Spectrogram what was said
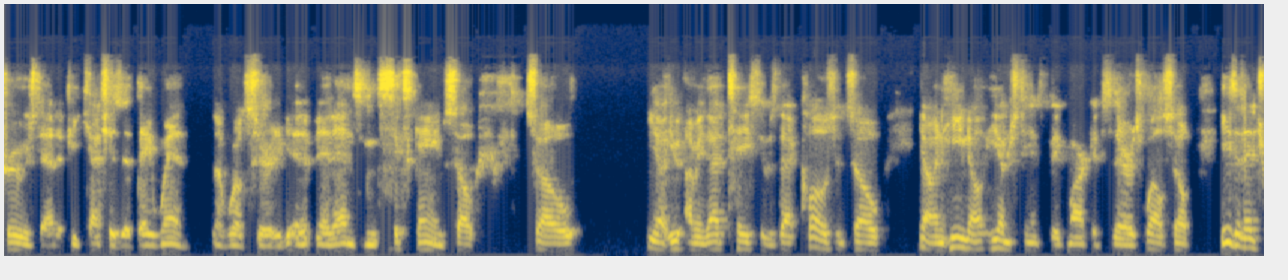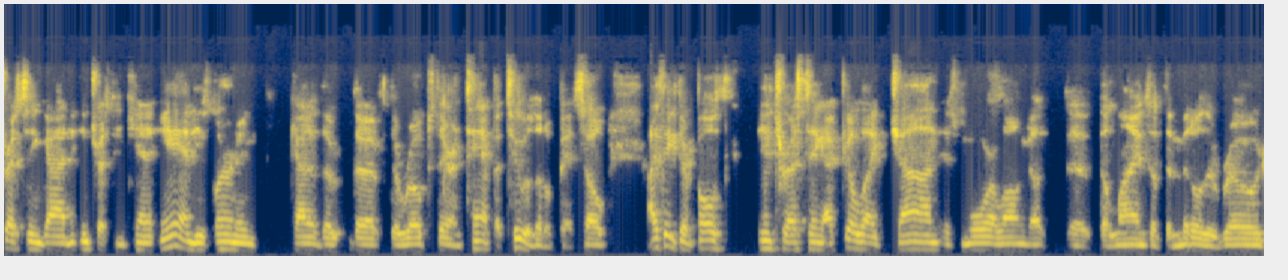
Cruz that if he catches it, they win the World Series. It, it ends in six games. So, so you know, he, I mean, that taste it was that close, and so you know, and he know he understands big markets there as well. So he's an interesting guy, an interesting candidate, and he's learning kind of the the the ropes there in Tampa too a little bit. So I think they're both interesting. I feel like Jon is more along the the, the lines of the middle of the road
